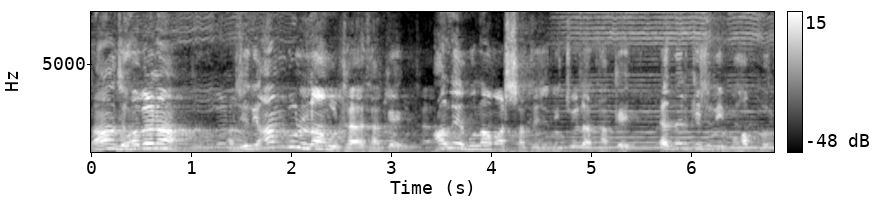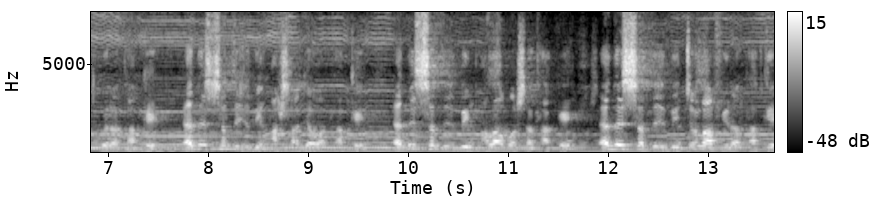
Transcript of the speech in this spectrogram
কাজ হবে না। আর যদি আঙ্গুল না উঠায় থাকে আলে মোলামার সাথে যদি চলে থাকে, এদেরকে যদি মহব্বত করে থাকে, এদের সাথে যদি আসা যাওয়া থাকে, এদের সাথে যদি ভালোবাসা থাকে, এদের সাথে যদি চলাফেরা থাকে,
